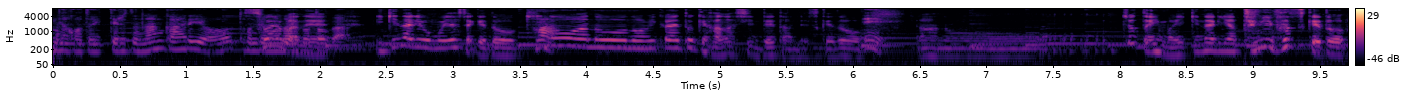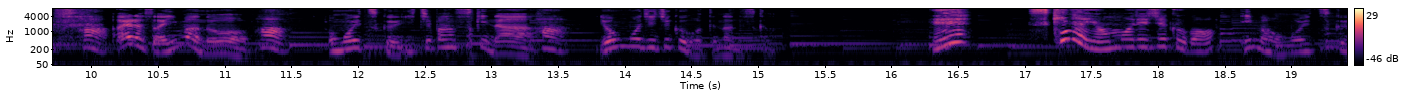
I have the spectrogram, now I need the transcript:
うん。なこと言ってるとなんかあるよ。とんでもないことが、いきなり思い出したけど昨日あの飲み会の時話に出たんですけどえあのーちょっと今いきなりやってみますけどはあ。いらさん今の思いつく一番好きあなはあ。4文字熟語って何ですか？え？好きな四文字熟語？今思いつく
